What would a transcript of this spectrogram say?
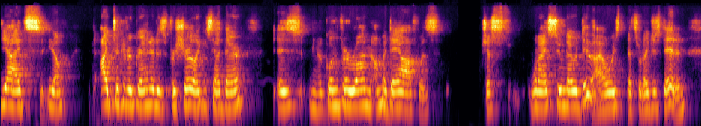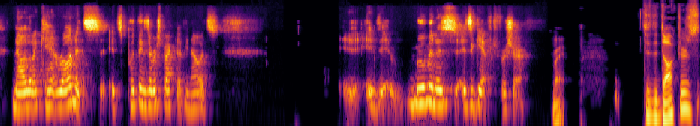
yeah it's you know i took it for granted is for sure like you said there is you know going for a run on my day off was just what i assumed i would do. I always that's what i just did. And now that i can't run it's it's put things in perspective you know it's it, it, movement is is a gift for sure. Right. did the doctors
